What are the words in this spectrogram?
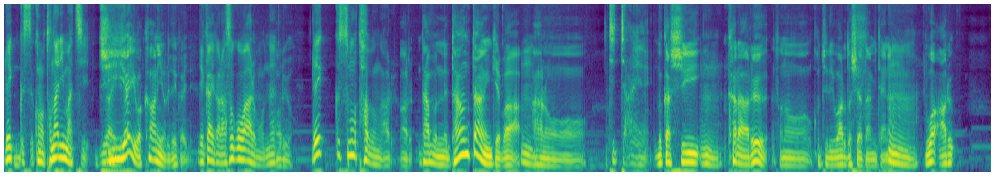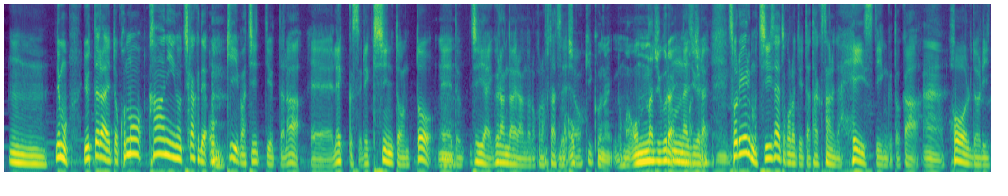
レックスこの隣町。GI はカーニよりでかいで。でかいからあそこはあるもんね。あるよ。レックスも多分ある。ある。多分ねダウンタウン行けば、ん。あのーちっちゃい。昔うんからあるそのこっちでワールドシアターみたいうなん。はある、うんでも言ったら、えっと、このカーニーの近くで大きい町って言ったら、えーレックスレキシントンと,、えーと GI グランドアイランドのこの2つでしょ。大きくない。まあ同じぐらい同じぐらい、それよりも小さいところって言ったらたくさんあるじゃん。ヘイスティングとか、ホールドリッ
